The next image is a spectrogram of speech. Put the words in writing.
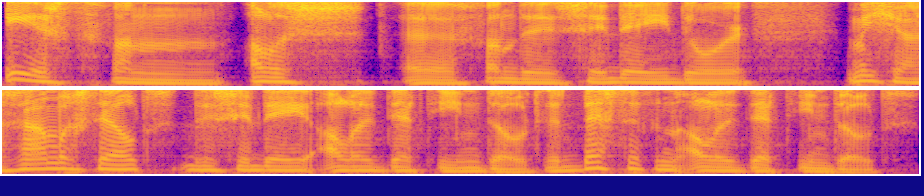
eerst van alles uh, van de CD door Misha samengesteld. De CD Alle 13 Dood. Het beste van alle 13 Dood.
